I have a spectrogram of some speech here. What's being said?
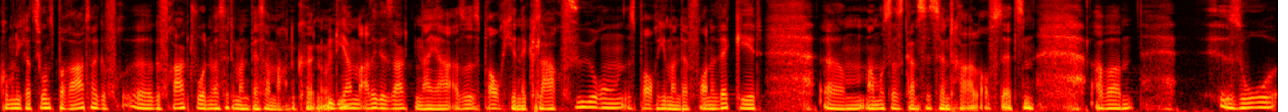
Kommunikationsberater gef äh, gefragt wurden, was hätte man besser machen können. Und mhm. die haben alle gesagt, naja, also es braucht hier eine klare Führung, es braucht jemand, der vorne weggeht, ähm, man muss das Ganze zentral aufsetzen. Aber so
